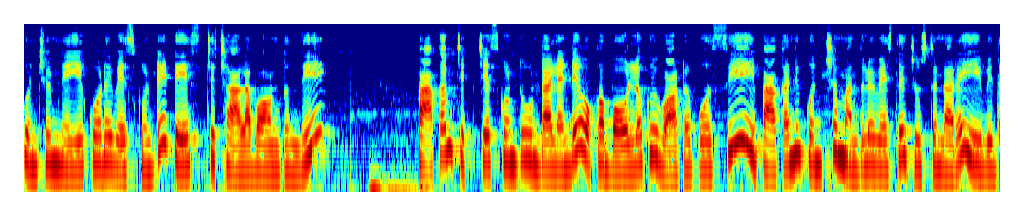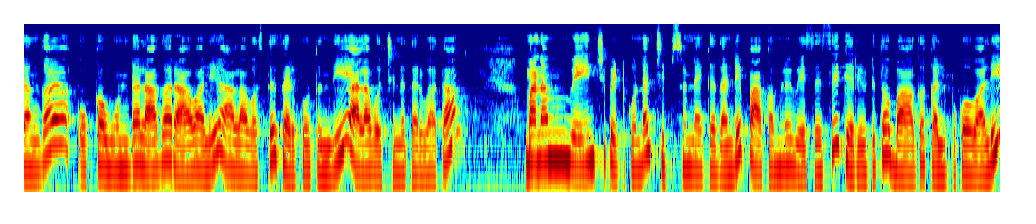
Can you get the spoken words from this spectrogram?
కొంచెం నెయ్యి కూడా వేసుకుంటే టేస్ట్ చాలా బాగుంటుంది. పాకం చెక్ చేసుకుంటూ ఉండాలండి. ఒక బౌల్లోకి వాటర్ పోసి ఈ పాకాన్ని కొంచెం అందులో వేస్తే చూస్తున్నారే ఈ విధంగా ఒక ఉండలాగా రావాలి. అలా వస్తే సరిపోతుంది. అలా వచ్చిన తర్వాత మనం వేయించి పెట్టుకున్న చిప్స్ ఉన్నాయి కదండి పాకంలో వేసేసి గరిటితో బాగా కలుపుకోవాలి.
